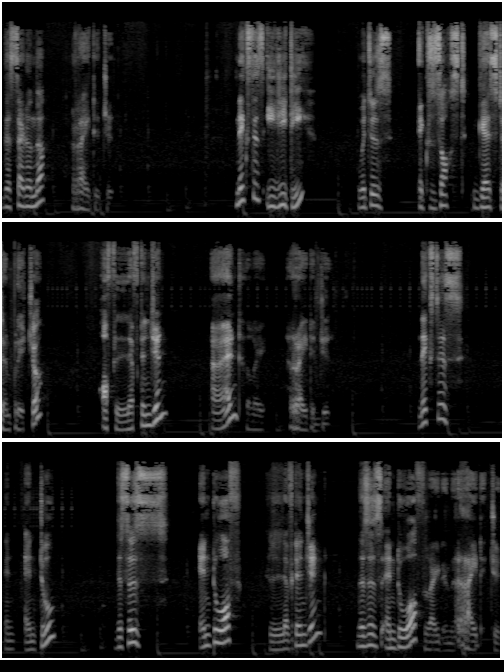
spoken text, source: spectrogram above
this side on the right engine. Next is EGT, which is exhaust gas temperature of left engine and right engine. Next is N2. This is N2 of left engine. This is N2 of right engine. Right engine.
